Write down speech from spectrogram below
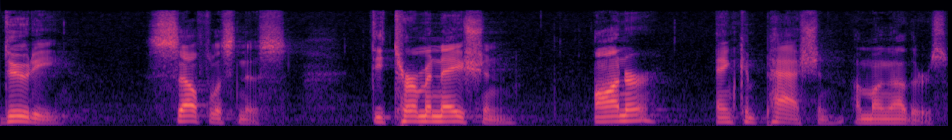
duty, selflessness, determination, honor, and compassion, among others.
